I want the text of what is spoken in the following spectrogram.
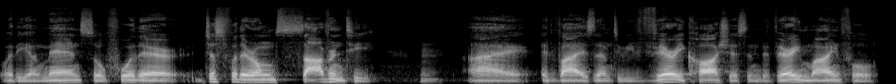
or the young man. So for their just for their own sovereignty, I advise them to be very cautious and be very mindful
